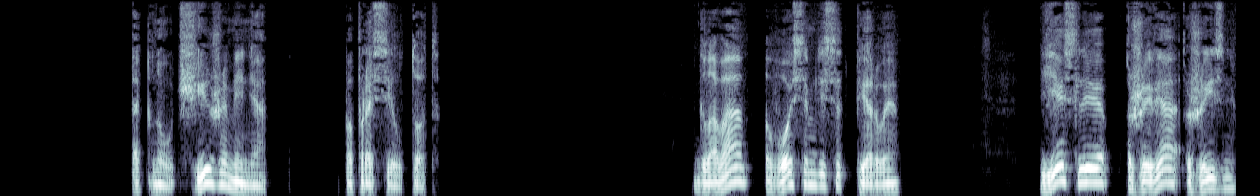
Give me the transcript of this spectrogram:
— Так научи же меня, — попросил тот. Глава 81 Если, живя жизнь,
